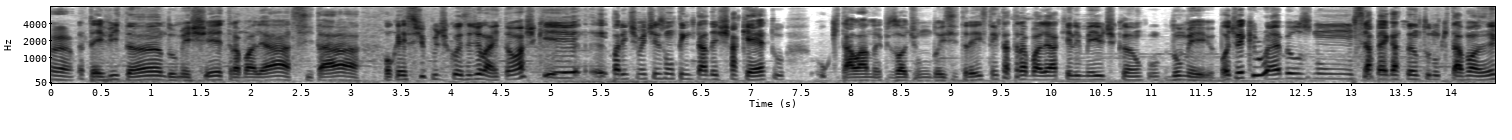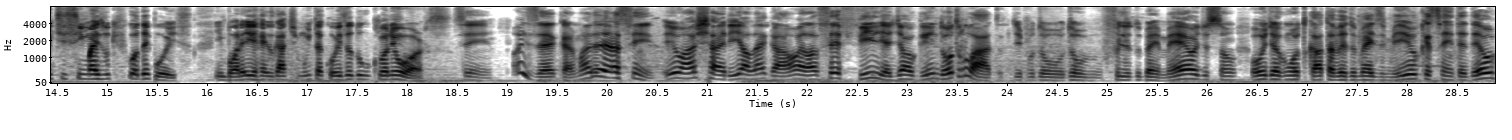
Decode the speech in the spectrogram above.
É. Até evitando mexer, trabalhar, citar, qualquer esse tipo de coisa de lá. Então acho que aparentemente eles vão tentar deixar quieto o que tá lá no episódio 1, 2 e 3, tentar trabalhar aquele meio de campo do meio. Pode ver que o Rebels não se apega tanto no que tava antes, sim mais no que ficou depois. Embora ele resgate muita coisa do Clone Wars. Sim. Pois é, cara, mas é, assim, eu acharia legal ela ser filha de alguém do outro lado. Tipo, do, do filho do Ben Meldson, ou de algum outro cara, talvez do Mads Mikkelsen, entendeu?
